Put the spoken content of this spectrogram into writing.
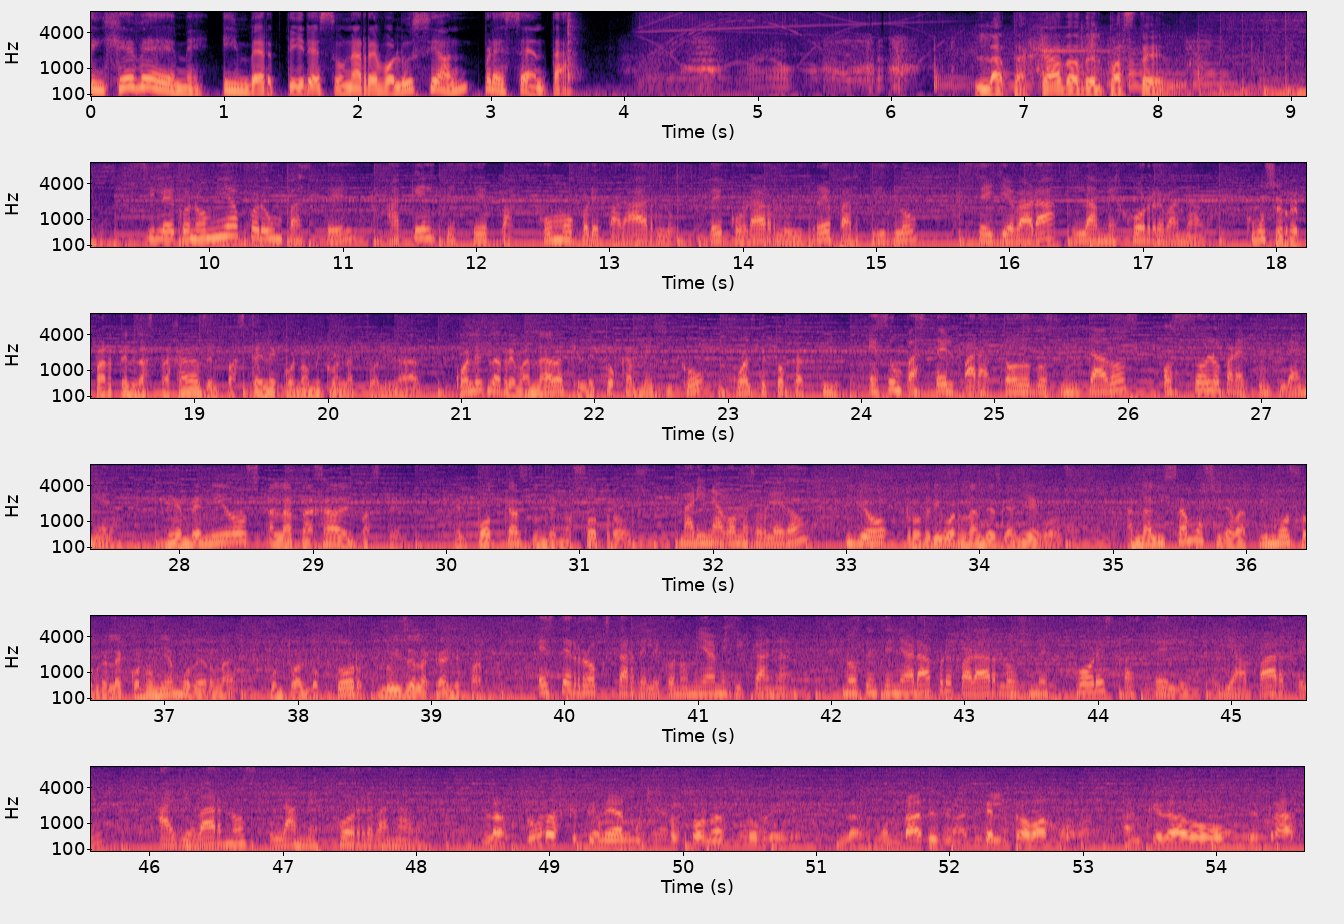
En GBM, Invertir es una revolución, presenta. La tajada del pastel. Si la economía fuera un pastel, aquel que sepa cómo prepararlo, decorarlo y repartirlo, se llevará la mejor rebanada. ¿Cómo se reparten las tajadas del pastel económico en la actualidad? ¿Cuál es la rebanada que le toca a México y cuál te toca a ti? ¿Es un pastel para todos los invitados o solo para el cumpleañero? Bienvenidos a La Tajada del Pastel, el podcast donde nosotros, Marina Gómez Robledo y yo, Rodrigo Hernández Gallegos, analizamos y debatimos sobre la economía moderna junto al doctor Luis de la Calle Pardo. Este rockstar de la economía mexicana nos enseñará a preparar los mejores pasteles y aparte a llevarnos la mejor rebanada. Las dudas que tenían muchas personas sobre las bondades del teletrabajo han quedado detrás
